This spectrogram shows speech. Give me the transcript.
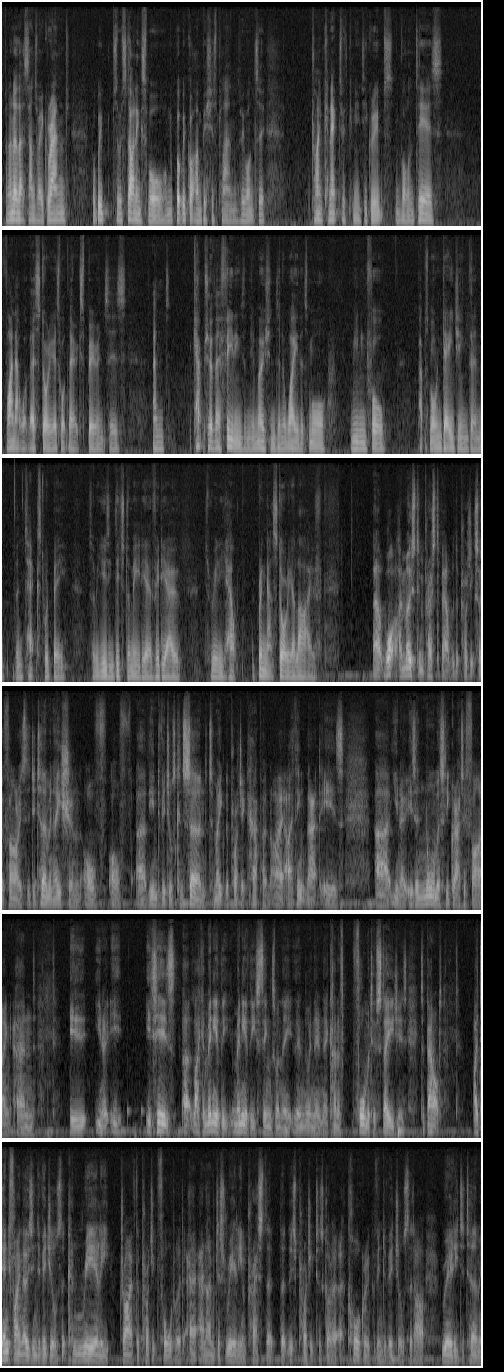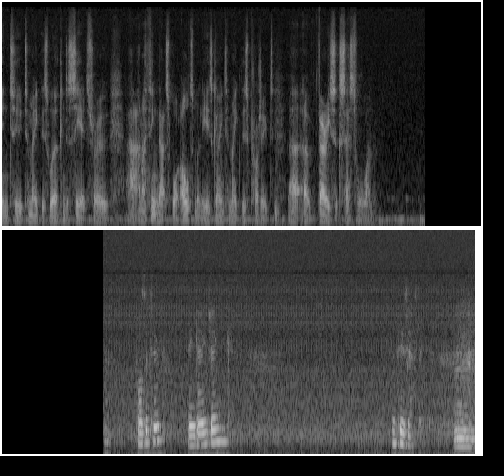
And I know that sounds very grand, but we so we're starting small, but we've got ambitious plans. We want to try and connect with community groups, volunteers, find out what their story is, what their experience is, and capture their feelings and the emotions in a way that's more meaningful, perhaps more engaging than, than text would be. So we're using digital media, video, to really help bring that story alive. Uh, what I'm most impressed about with the project so far is the determination of of uh, the individuals concerned to make the project happen. I, I think that is, uh, you know, is enormously gratifying, and it, you know, it, it is uh, like many of the many of these things when they when they're in their kind of formative stages. It's about identifying those individuals that can really drive the project forward and I'm just really impressed that, that this project has got a, a core group of individuals that are really determined to, to make this work and to see it through uh, and I think that's what ultimately is going to make this project uh, a very successful one. Positive, engaging, enthusiastic. Mm.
